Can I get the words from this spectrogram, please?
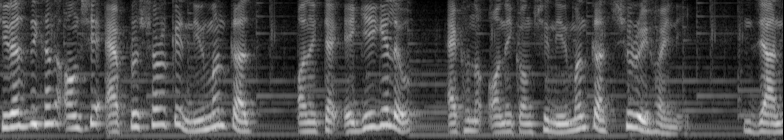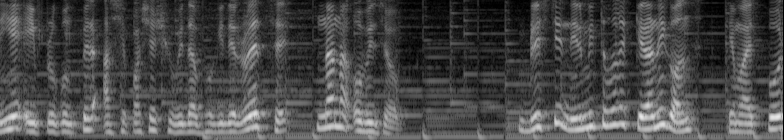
সিরাজদি খান অংশে অ্যাপ্রোচ সড়কের নির্মাণ কাজ অনেকটা এগিয়ে গেলেও এখনও অনেক অংশে নির্মাণ কাজ শুরুই হয়নি। যা নিয়ে এই প্রকল্পের আশেপাশের সুবিধাভোগীদের রয়েছে নানা অভিযোগ। বৃষ্টি নির্মিত হলে কেরানীগঞ্জ, হেমায়তপুর,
